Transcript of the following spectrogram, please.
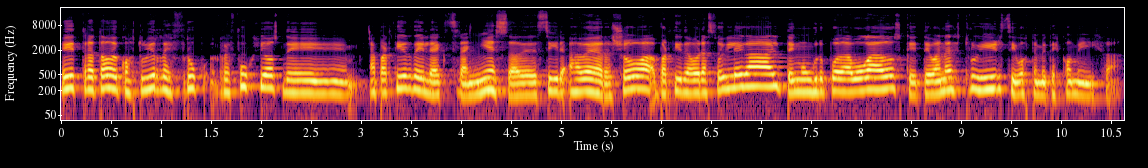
he tratado de construir refugios de, a partir de la extrañeza, de decir, a ver, yo a partir de ahora soy legal, tengo un grupo de abogados que te van a destruir si vos te metes con mi hija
